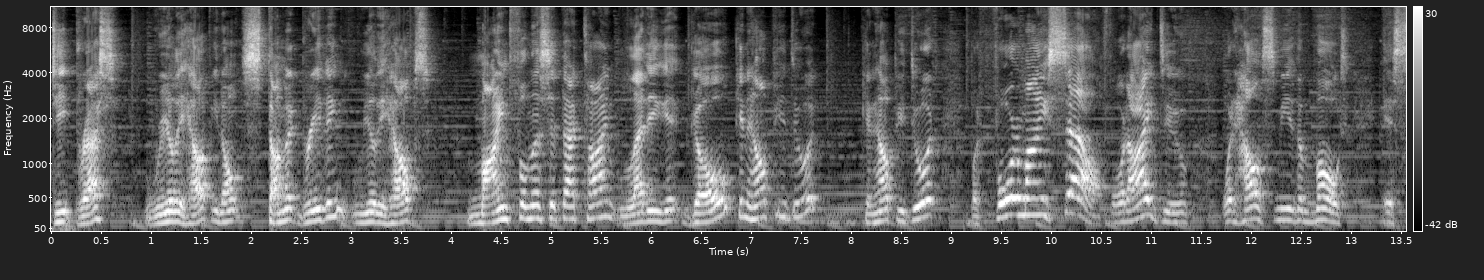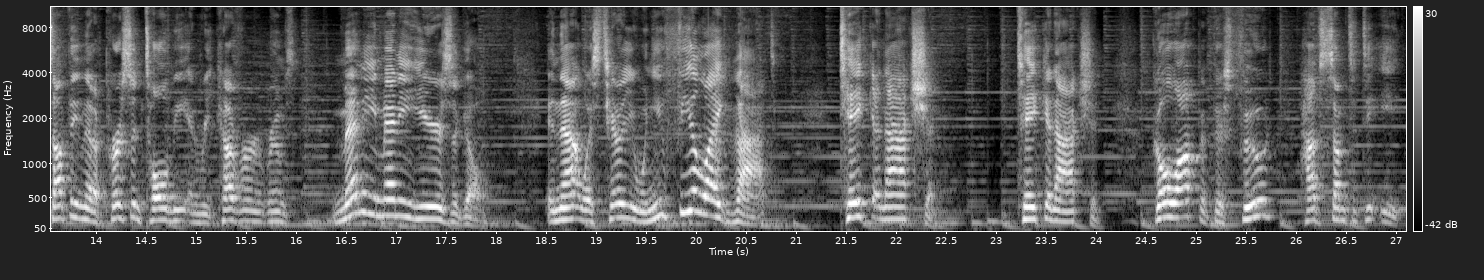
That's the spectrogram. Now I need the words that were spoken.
Deep breaths really help. You know, stomach breathing really helps. Mindfulness at that time, letting it go can help you do it, can help you do it. But for myself, what I do, what helps me the most is something that a person told me in recovery rooms many, many years ago. And that was, Terry, when you feel like that, take an action. Take an action. Go up, if there's food, have something to eat.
